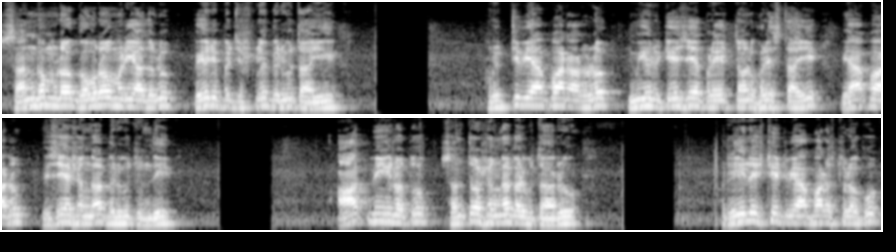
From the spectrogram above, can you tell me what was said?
సంఘంలో గౌరవ మర్యాదలు పేరు ప్రతిష్టలు పెరుగుతాయి. వృత్తి వ్యాపారాలలో మీరు చేసే ప్రయత్నాలు ఫలిస్తాయి. వ్యాపారం విశేషంగా పెరుగుతుంది. ఆత్మీయులతో సంతోషంగా గడుపుతారు. రియల్ ఎస్టేట్ వ్యాపారస్తులకు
